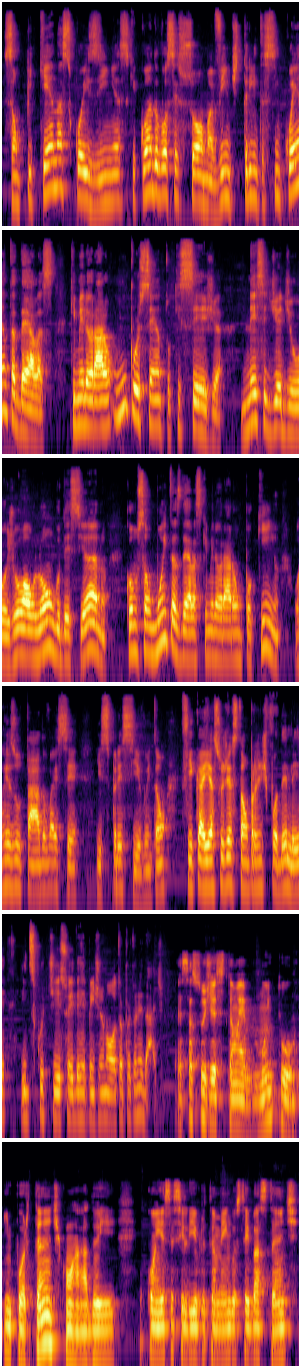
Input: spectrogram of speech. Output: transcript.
São pequenas coisinhas que, quando você soma 20, 30, 50 delas que melhoraram 1% que seja nesse dia de hoje ou ao longo desse ano, como são muitas delas que melhoraram um pouquinho, o resultado vai ser expressivo. Então fica aí a sugestão para a gente poder ler e discutir isso aí de repente numa outra oportunidade. Essa sugestão é muito importante, Conrado, e conheço esse livro também, gostei bastante.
